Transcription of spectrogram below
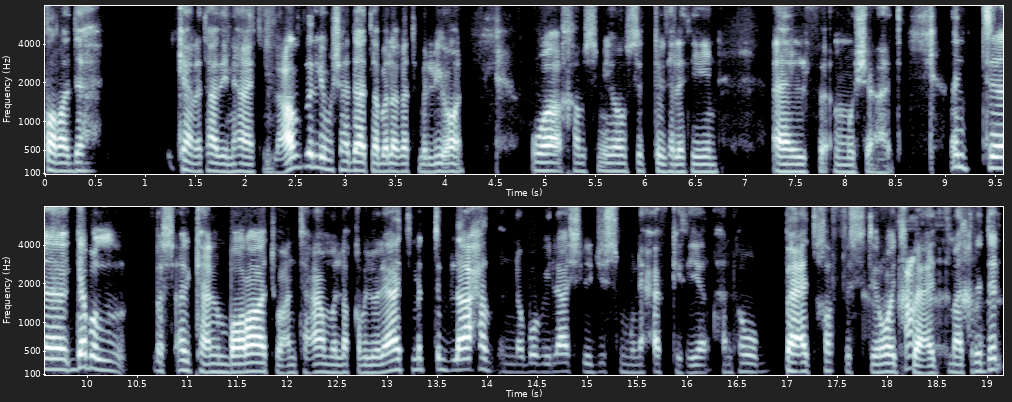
طرده. كانت هذه نهاية العرض اللي مشاهداتها بلغت مليون و536 ألف مشاهد. أنت قبل بسألك عن المباراة وعن تعامل لقب الولايات ما بلاحظ أنه بوبي لاشلي جسمه نحف كثير؟ هل هو بعد خف استيرويد خ... بعد ما تردل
